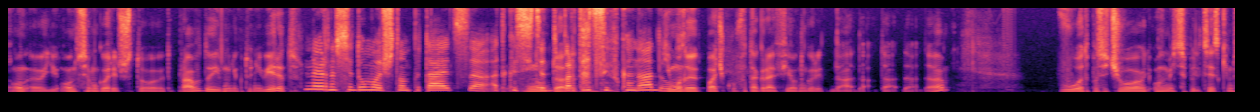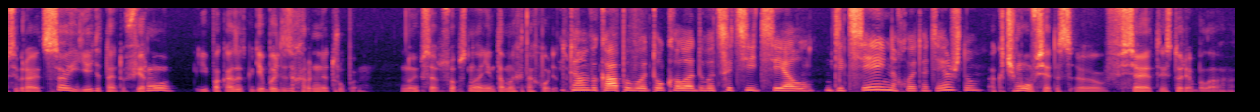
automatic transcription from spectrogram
Он, э, он всем говорит, что это правда, ему никто не верит. Наверное, все думают, что он пытается откосить Ну от да, да, да. депортации в Канаду. Ему дают пачку фотографий, он говорит, да, да, да, да, да. Вот, после чего он вместе с полицейским собирается, едет на эту ферму и показывает, где были захоронены трупы. Ну и, со- собственно, они там их находят. И там выкапывают около 20 тел детей, находят одежду. А к чему вся эта, э, вся эта история была?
